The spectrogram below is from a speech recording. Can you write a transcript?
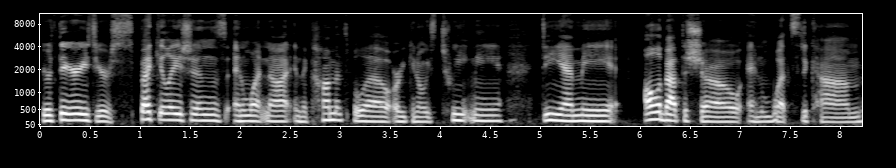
your theories, your speculations, and whatnot in the comments below, or you can always tweet me, DM me all about the show and what's to come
